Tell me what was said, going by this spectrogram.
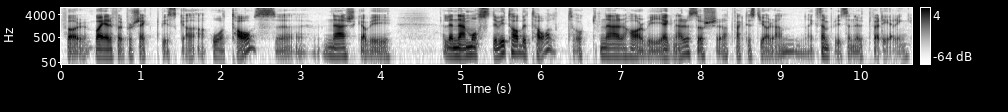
för vad är det för projekt vi ska åta oss. När ska vi eller när måste vi ta betalt och när har vi egna resurser att faktiskt göra en, exempelvis en utvärdering.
